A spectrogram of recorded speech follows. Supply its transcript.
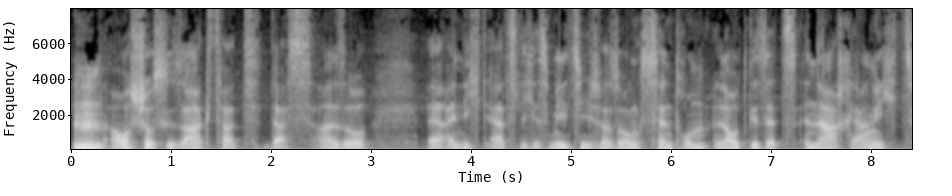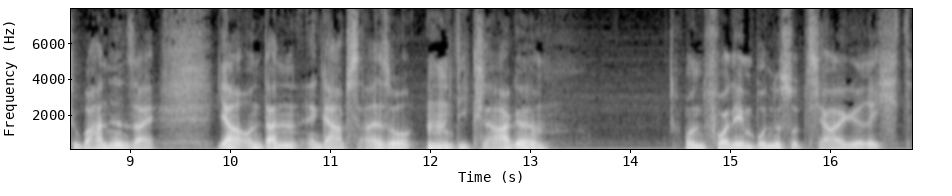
Ausschuss gesagt hat, dass also ein nichtärztliches medizinisches Versorgungszentrum laut Gesetz nachrangig zu behandeln sei. Ja, und dann gab es also die Klage und vor dem Bundessozialgericht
